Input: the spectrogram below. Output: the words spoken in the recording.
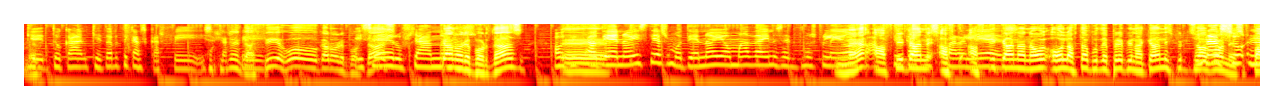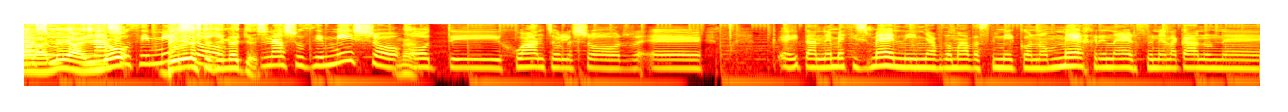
Και, Ναι. το κάν... και τώρα τι κάνεις, καρφί. Είσαι Όχι, δεν είναι καρφί, εγώ κάνω ρεπορτάζ. Είσαι ρουφιάνος. Κάνω ρεπορτάζ. Ότι, Ε, ότι εννοείς τι, ας πούμε, ότι ενώ η ομάδα είναι σε ρυθμούς playoff, Ναι, αυτοί αυτοί, κάνουν ήταν, τις αυτοί, παραλίες. αυτοί κάνανε ό- όλα αυτά που δεν πρέπει να κάνεις πριν τους Να αγώνες. σου- να Παραλία, σου- να ήλιο, σου θυμίσω- μπύρες και γυναίκες. Να σου θυμίσω Ναι. ότι Χουάντσο Λεσόρ ε, ε, ήταν μεθυσμένοι μια εβδομάδα στη Μύκονο μέχρι να έρθουν να κάνουν ε,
